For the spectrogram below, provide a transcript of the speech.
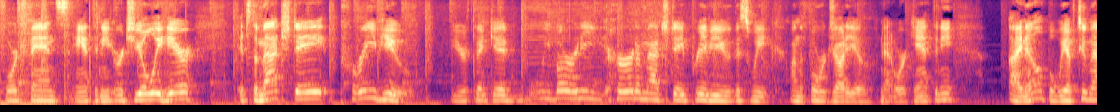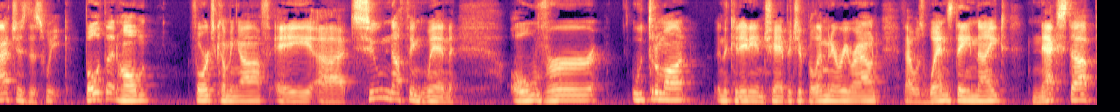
Forge fans. Anthony Urciuoli here. It's the match day preview. You're thinking, we've already heard a match day preview this week on the Forge Audio Network, Anthony. I know, but we have two matches this week, both at home. Forge coming off a uh, 2 0 win over Outremont in the Canadian Championship preliminary round. That was Wednesday night. Next up,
